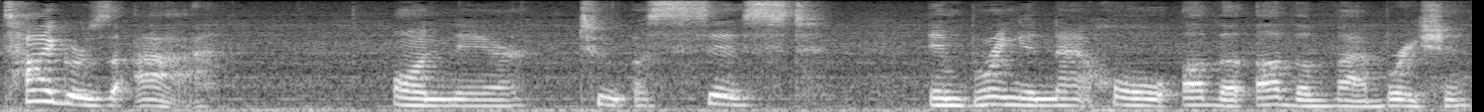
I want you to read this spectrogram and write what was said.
tiger's eye on there to assist in bringing that whole other other vibration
